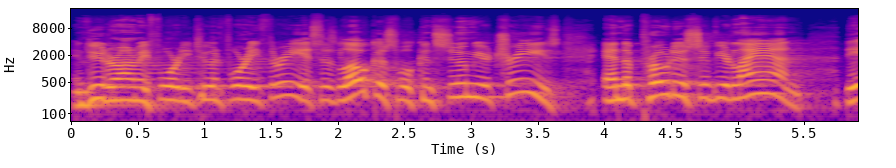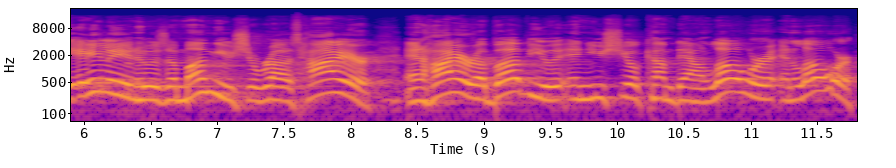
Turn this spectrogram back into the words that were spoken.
In Deuteronomy 42 and 43, it says, Locusts will consume your trees and the produce of your land. The alien who is among you shall rise higher and higher above you, and you shall come down lower and lower.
